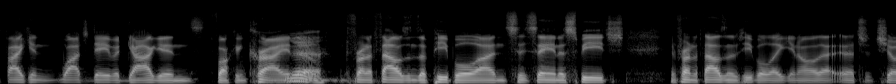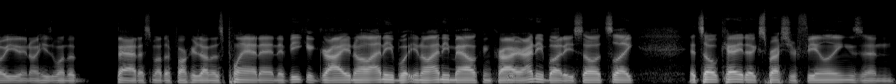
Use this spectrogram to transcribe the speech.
if I can watch David Goggins fucking cry in, Yeah. in front of thousands of people on saying a speech in front of thousands of people, like you know that that should show you, you know, he's one of the baddest motherfuckers on this planet. And if he could cry, you know, anybody, you know, any male can cry or anybody. So it's like, it's okay to express your feelings and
